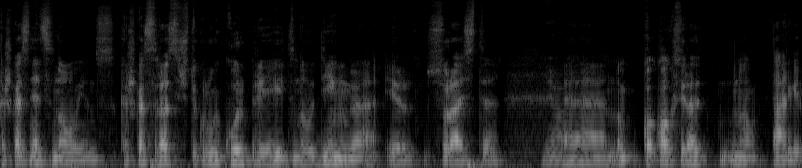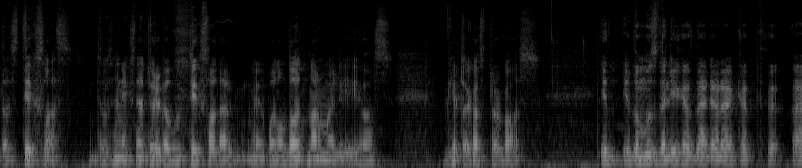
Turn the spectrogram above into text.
kažkas neatsinaujins, kažkas ras iš tikrųjų, kur prieiti naudinga ir surasti, ja. e, nu, koks yra nu, targetas, tikslas. Tiesiog niekas neturi galbūt tikslo dar panaudoti normaliai jos kaip tokios spragos. Įdomus dalykas dar yra, kad e,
